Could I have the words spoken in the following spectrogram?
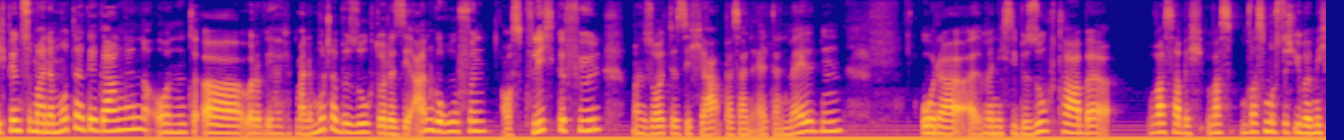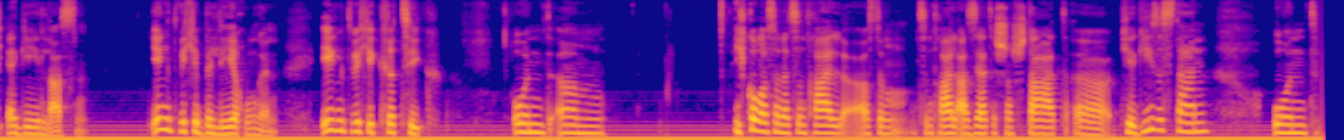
Ich bin zu meiner Mutter gegangen und äh, oder ich habe meine Mutter besucht oder sie angerufen aus Pflichtgefühl. Man sollte sich ja bei seinen Eltern melden oder äh, wenn ich sie besucht habe, was habe ich, was, was musste ich über mich ergehen lassen? Irgendwelche Belehrungen, irgendwelche Kritik und ähm, ich komme aus einer Zentral, aus dem zentralasiatischen Staat äh, Kirgisistan und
